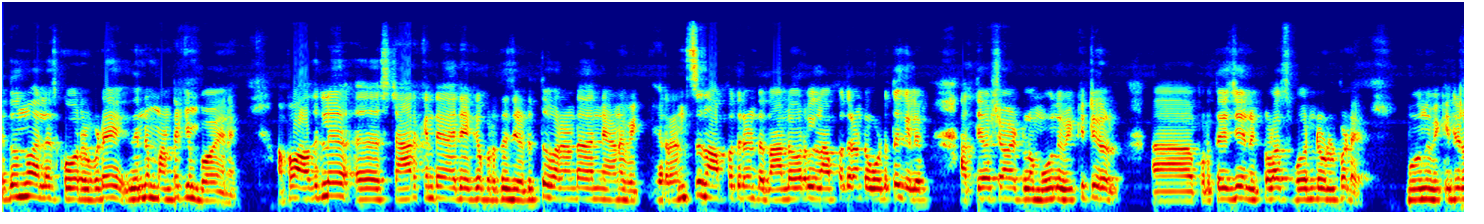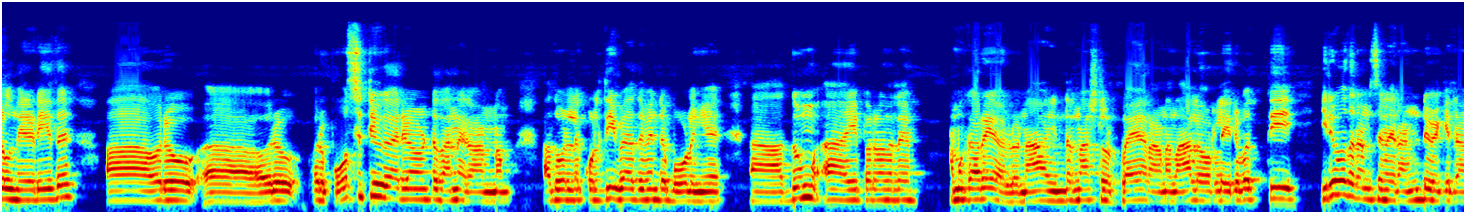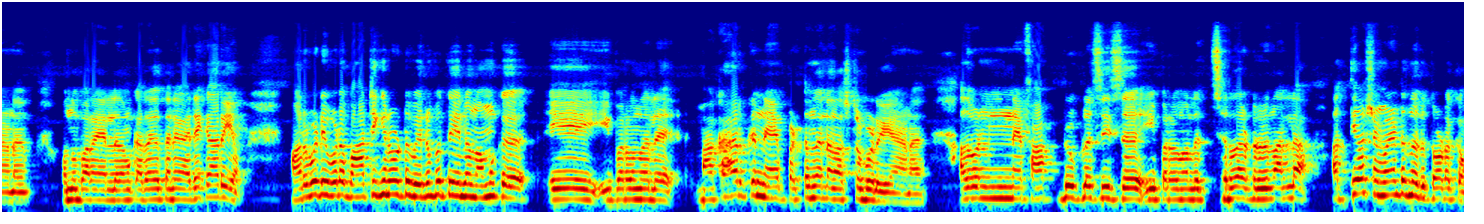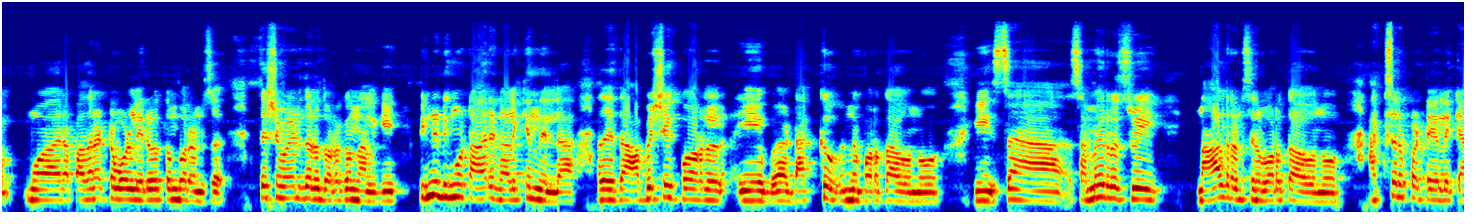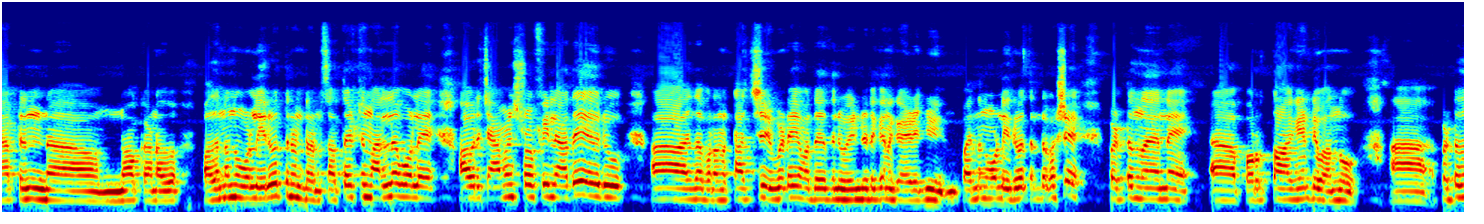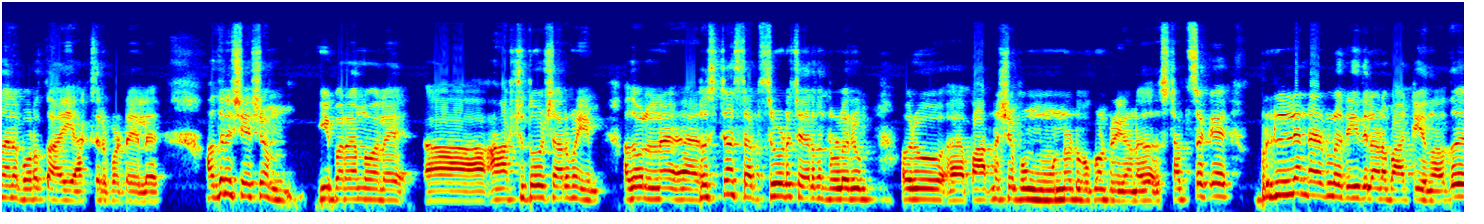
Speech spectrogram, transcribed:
ഇതൊന്നും അല്ല സ്കോർ ഇവിടെ ഇതിന്റെ മണ്ടയ്ക്കും പോയേനെ. അപ്പോൾ അതിൽ സ്റ്റാർക്കിന്റെ കാര്യമൊക്കെ പ്രത്യേകിച്ച് എടുത്തു പറയേണ്ടത് തന്നെയാണ്. റൺസ് നാൽപ്പത്തിരണ്ട് നാല് ഓവറിൽ നാൽപ്പത്തിരണ്ട് കൊടുത്തെങ്കിലും അത്യാവശ്യമായിട്ടുള്ള മൂന്ന് വിക്കറ്റുകൾ പ്രത്യേകിച്ച് നിക്കോളാസ് പോറിന്റെ ഉൾപ്പെടെ മൂന്ന് വിക്കറ്റുകൾ നേടിയത് ഒരു ഒരു ഒരു പോസിറ്റീവ് കാര്യമായിട്ട് തന്നെ കാണണം. അതുപോലെ കുൽദീപ് യാദവിന്റെ ബോളിങ് അതും ഈ പോലെ നമുക്കറിയാമല്ലോ നാ ഇന്റർനാഷണൽ പ്ലെയർ ആണ്. നാല് ഓവറിൽ ഇരുപത്തി ഇരുപത് റൺസിന് രണ്ട് വിക്കറ്റാണ് ഒന്നും പറയാനില്ല നമുക്ക് അദ്ദേഹത്തിന്റെ കാര്യമൊക്കെ അറിയാം. മറുപടി ഇവിടെ ബാറ്റിങ്ങിലോട്ട് വരുമ്പോഴത്തേനും നമുക്ക് ഈ ഈ പറയുന്ന പോലെ മകാർക്കിനെ പെട്ടെന്ന് തന്നെ നഷ്ടപ്പെടുകയാണ്. അതുപോലെ തന്നെ ഫാഫ് ഡ്യൂപ്ലസീസ് ഈ പറയുന്ന പോലെ ചെറുതായിട്ടൊരു നല്ല അത്യാവശ്യം വേണ്ടുന്ന ഒരു തുടക്കം പതിനെട്ട് ബോളിൽ ഇരുപത്തി ഒമ്പത് റൺസ് അത്യാവശ്യം വേണ്ടുന്ന ഒരു തുടക്കം നൽകി. പിന്നീട് ഇങ്ങോട്ട് ആരും കളിക്കുന്നില്ല. അതായത് അഭിഷേക് പോറൽ ഈ ഡക്ക് ഇന്ന് പുറത്താകുന്നു. ഈ സമീർ റിസ്വി നാല് റൺസിന് പുറത്താവുന്നു. അക്ഷർ പട്ടേൽ ക്യാപ്റ്റൻ നോക്കാണത് പതിനൊന്ന് ബോളിൽ ഇരുപത്തിരണ്ട് റൺസ്. അത്യാവശ്യം നല്ല പോലെ ആ ഒരു ചാമ്പ്യൻസ് ട്രോഫിയിൽ അതേ ഒരു എന്താ പറയുക ടച്ച് ഇവിടെയും അദ്ദേഹത്തിന് വീണ്ടെടുക്കാൻ കഴിഞ്ഞു. പതിനൊന്ന് ബോളിൽ ഇരുപത്തിരണ്ട്. പക്ഷേ പെട്ടെന്ന് തന്നെ പുറത്താകേണ്ടി വന്നു. പെട്ടെന്ന് തന്നെ പുറത്തായി അക്ഷർ പട്ടേൽ അതിനുശേഷം ഈ പറയുന്ന പോലെ ആശുതോഷ് ശർമ്മയും അതുപോലെ തന്നെ ക്രിസ്റ്റ്യൻ സ്റ്റെപ്സിലൂടെ ചേർന്നിട്ടുള്ള ഒരു ഒരു പാർട്ണർഷിപ്പും മുന്നോട്ട് പോയിക്കൊണ്ടിരിക്കുകയാണ്. സ്റ്റെപ്സ് ഒക്കെ ബ്രില്യന്റ് ആയിട്ടുള്ള രീതിയിലാണ് ബാറ്റ് ചെയ്യുന്നത്. അത്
